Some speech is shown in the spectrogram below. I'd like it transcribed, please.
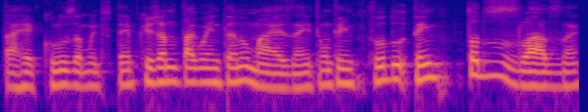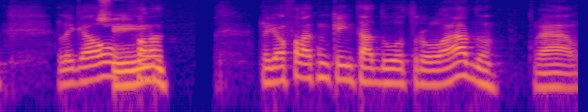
tá reclusa há muito tempo que já não tá aguentando mais, né? Então tem tudo, tem todos os lados, né? Legal falar, legal falar com quem tá do outro lado, ah,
